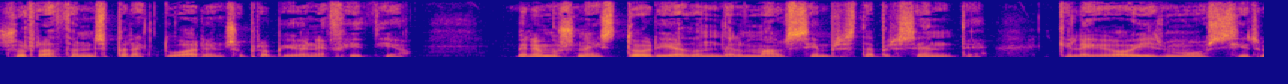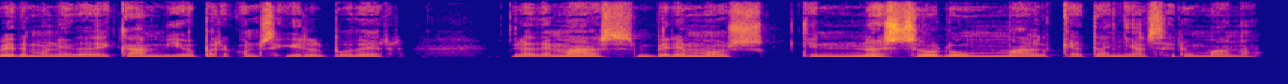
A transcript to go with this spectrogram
sus razones para actuar en su propio beneficio. Veremos una historia donde el mal siempre está presente, que el egoísmo sirve de moneda de cambio para conseguir el poder, pero además veremos que no es solo un mal que atañe al ser humano,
